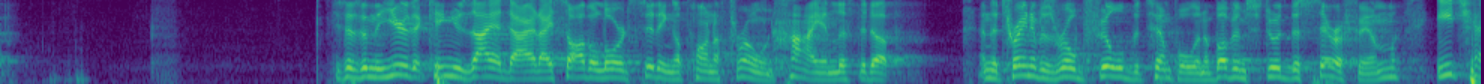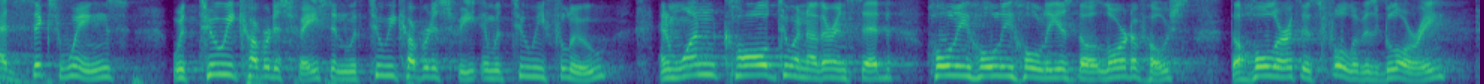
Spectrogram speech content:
He says, In the year that King Uzziah died, I saw the Lord sitting upon a throne, high and lifted up. And the train of his robe filled the temple, and above him stood the seraphim. Each had six wings. With two he covered his face, and with two he covered his feet, and with two he flew. And one called to another and said, Holy, holy, holy is the Lord of hosts. The whole earth is full of his glory.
